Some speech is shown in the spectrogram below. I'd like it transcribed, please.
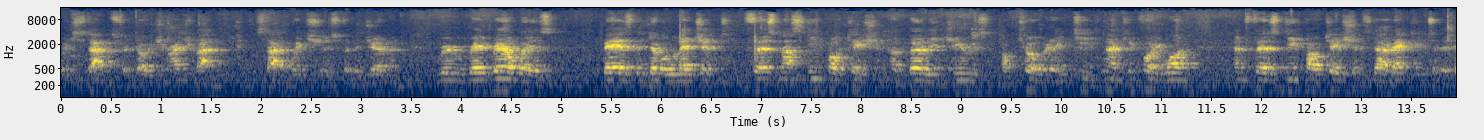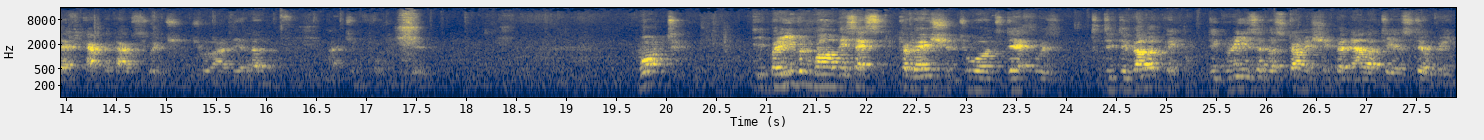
which stands for Deutsche Reichsbahn, stand, which is for the German railways, bears the double legend, first mass deportation of Berlin Jews, October 18, 1941, and first deportations directed to the death camp at Auschwitz, July the 11th, 1942. What, but even while this escalation towards death was developing, degrees of astonishing banality are still being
